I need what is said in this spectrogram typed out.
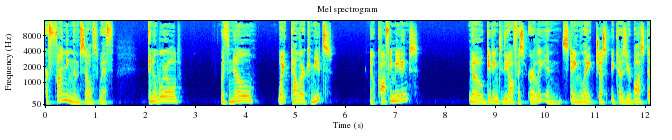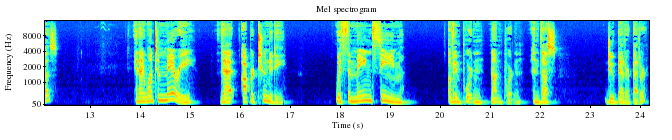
are finding themselves with in a world with no white collar commutes, no coffee meetings, no getting to the office early and staying late just because your boss does. And I want to marry that opportunity with the main theme of important, not important, and thus do better, better,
